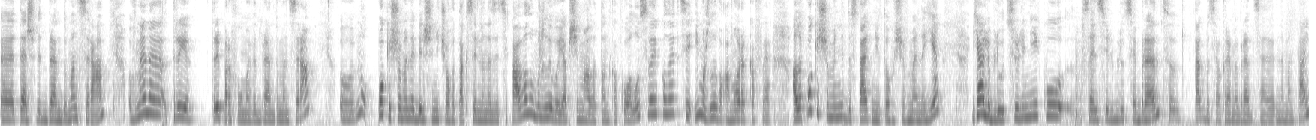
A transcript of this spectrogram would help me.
е, теж від бренду Мансера. В мене три, три парфуми від бренду Мансера. Ну, Поки що мене більше нічого так сильно не зацікавило. Можливо, я б ще мала тонка коло у своїй колекції, і, можливо, Аморе кафе. Але поки що мені достатньо того, що в мене є. Я люблю цю лінійку, в сенсі люблю цей бренд, так, бо це окремий бренд, це не Манталь.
